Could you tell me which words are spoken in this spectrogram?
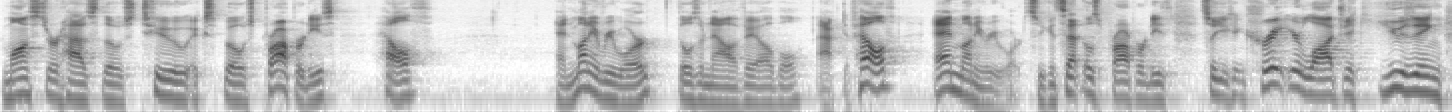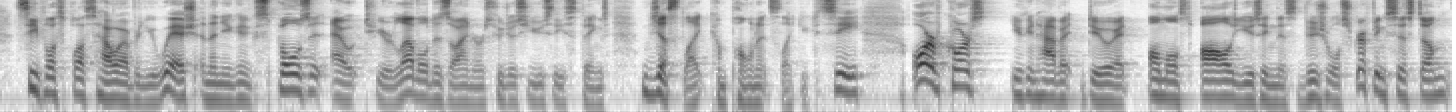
monster has those two exposed properties, health and money reward. Those are now available, active health and money rewards. So you can set those properties so you can create your logic using C++ however you wish, and then you can expose it out to your level designers who just use these things just like components like you can see. Or of course, you can have it do it almost all using this visual scripting system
